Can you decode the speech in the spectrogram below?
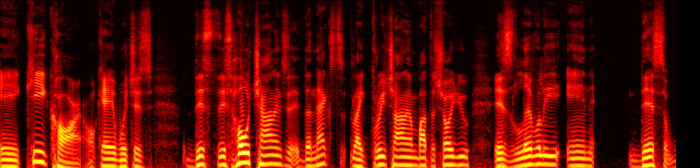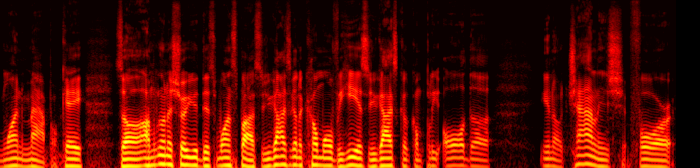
a key card okay? Which is this this whole challenge the next like three challenge i'm about to show you is literally in this one map okay? So i'm gonna show you this one spot. So you guys gonna come over here so you guys can complete all the you know challenge for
